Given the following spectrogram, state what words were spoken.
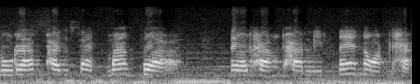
นุรักษ์พันธุ์สัตว์มากกว่า แนวทางพาณิชย์แน่นอนค่ะ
